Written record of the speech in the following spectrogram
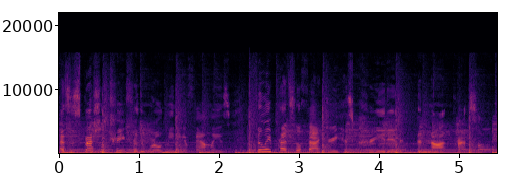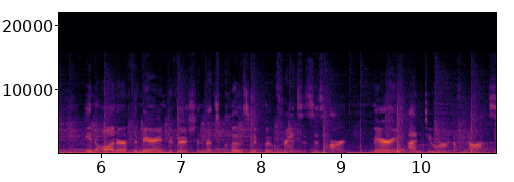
As a special treat for the World Meeting of Families, Philly Pretzel Factory has created the Knot Pretzel in honor of the Marian devotion that's close to Pope Francis's heart, Mary, Undoer of Knots.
